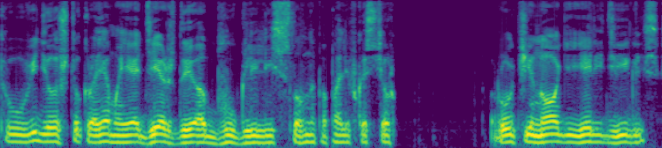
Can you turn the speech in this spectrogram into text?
то увидела, что края моей одежды обуглились, словно попали в костер. Руки и ноги еле двигались.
